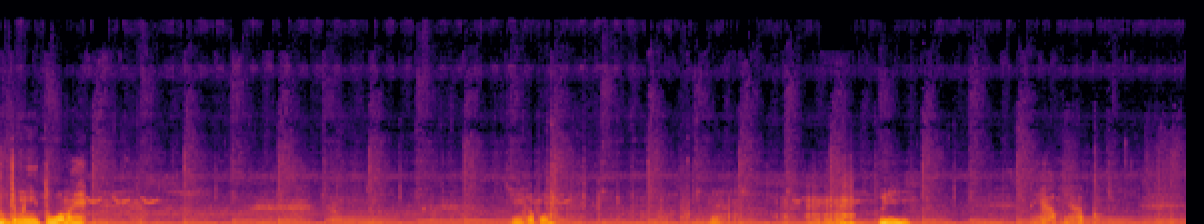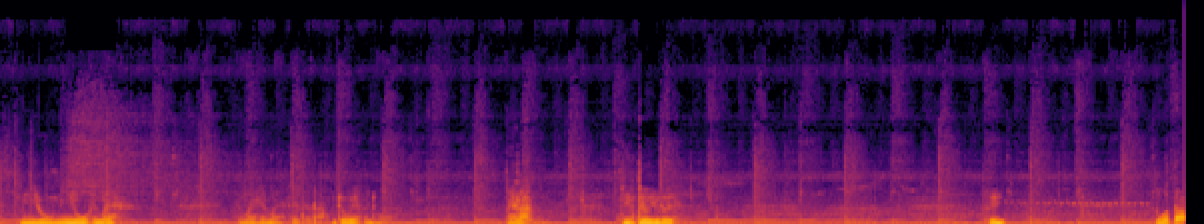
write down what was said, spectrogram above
ลุงจะมีตัวไหมนี่ครับผมเฮ้ยนี่ครับนี่ครับ มีอยู่มีอยู่เห็นไหมเห็นไหมเห็นไหมเดี๋ยวเดี๋ยวผมจะแหวกให้ดูไหนล่ะยิ่งเจออยู่เลยเฮ้ยหรือว่าตา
